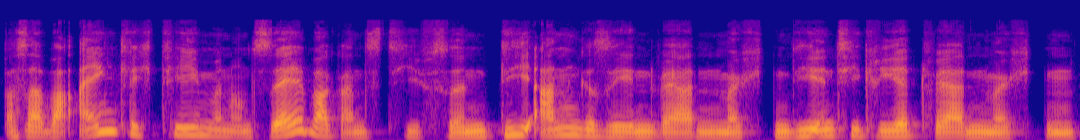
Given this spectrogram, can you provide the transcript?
was aber eigentlich Themen in uns selber ganz tief sind, die angesehen werden möchten, die integriert werden möchten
